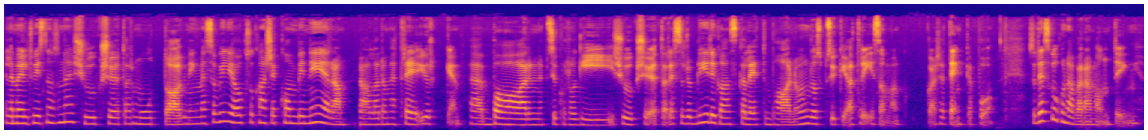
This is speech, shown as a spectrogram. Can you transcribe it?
eller möjligtvis en sån här sjukskötarmottagning. Men så vill jag också kanske kombinera alla de här tre yrken. Eh, barn, psykologi, sjukskötare. Så då blir det ganska lätt barn och ungdomspsykiatri som man kanske tänker på. Så det skulle kunna vara någonting.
